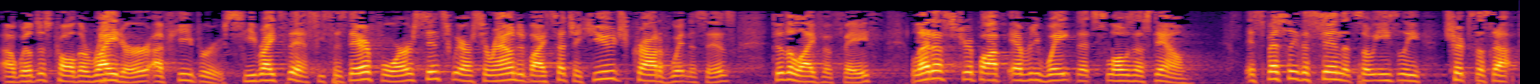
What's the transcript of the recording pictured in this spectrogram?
uh, we'll just call the writer of Hebrews. He writes this. He says, Therefore, since we are surrounded by such a huge crowd of witnesses to the life of faith, let us strip off every weight that slows us down, especially the sin that so easily trips us up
